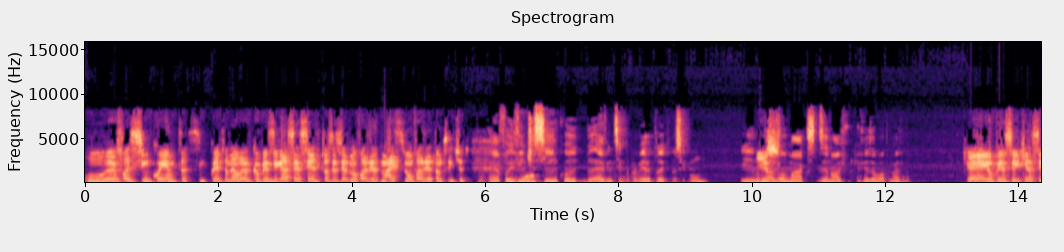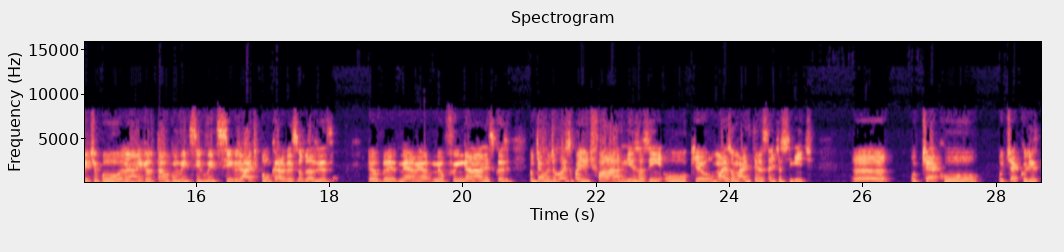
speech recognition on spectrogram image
O, eu falei 50, 50 não. É porque eu pensei que era 60, então 60 não fazia mais, não fazia tanto sentido. É, foi 25, do- é, 25 pro primeiro, 18 pro segundo. E no Isso. caso o Max, 19, porque fez a volta mais rápida. É, eu pensei que ia ser tipo. Não, é que eu tava com 25, 25 já, tipo, o cara venceu duas vezes. Eu, minha- minha- eu fui enganado nessa coisa. Não tem muita coisa pra gente falar nisso, assim. O que, mas o mais interessante é o seguinte: ah, o Tcheco, o Tcheco ele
